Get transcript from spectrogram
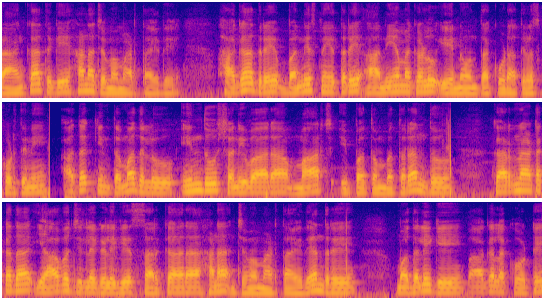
ಬ್ಯಾಂಕ್ ಖಾತೆಗೆ ಹಣ ಜಮಾ ಮಾಡ್ತಾ ಇದೆ. ಹಾಗಾದರೆ ಬನ್ನಿ ಸ್ನೇಹಿತರೆ, ಆ ನಿಯಮಗಳು ಏನು ಅಂತ ಕೂಡ ತಿಳಿಸ್ಕೊಡ್ತೀನಿ. ಅದಕ್ಕಿಂತ ಮೊದಲು ಇಂದು ಶನಿವಾರ, ಮಾರ್ಚ್ ಇಪ್ಪತ್ತೊಂಬತ್ತರಂದು ಕರ್ನಾಟಕದ ಯಾವ ಜಿಲ್ಲೆಗಳಿಗೆ ಸರ್ಕಾರ ಹಣ ಜಮಾ ಮಾಡ್ತಾ ಇದೆ ಅಂದರೆ ಮೊದಲಿಗೆ ಬಾಗಲಕೋಟೆ,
